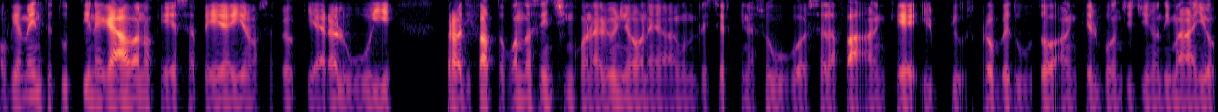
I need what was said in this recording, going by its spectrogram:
ovviamente tutti negavano che sapeva, io non sapevo chi era lui, però di fatto quando sei in cinque a una riunione, una ricerchina su Google se la fa anche il più sprovveduto, anche il buon Gigino Di Maio.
